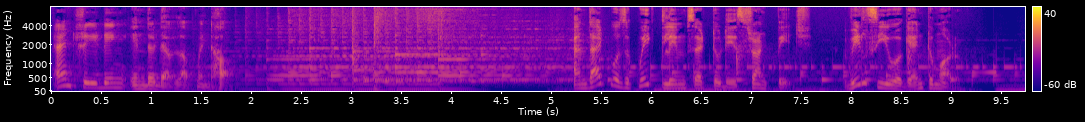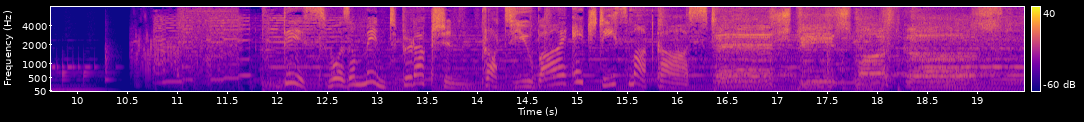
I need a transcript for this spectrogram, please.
and trading in the development hub. And that was a quick glimpse at today's front page. We'll see you again tomorrow. This was a Mint production brought to you by HT Smartcast. HT Smartcast.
